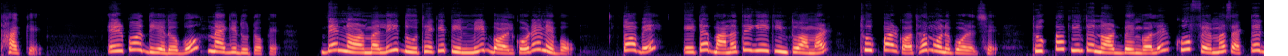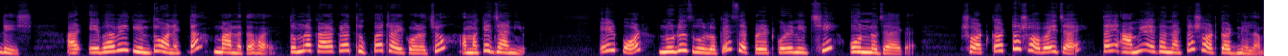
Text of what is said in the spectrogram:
থাকে। এরপর দিয়ে দেবো ম্যাগি দুটোকে। দেন নর্মালি দু থেকে তিন মিনিট বয়েল করে নেব। তবে এটা বানাতে গিয়ে কিন্তু আমার থুকপার কথা মনে পড়েছে। থুকপা কিন্তু নর্থ বেঙ্গলের খুব ফেমাস একটা ডিশ আর এভাবেই কিন্তু অনেকটা বানাতে হয়। তোমরা কারা কারা থুকপা ট্রাই করেছ আমাকে জানিও। এরপর নুডলসগুলোকে সেপারেট করে নিচ্ছি অন্য জায়গায়। শর্টকাট তো সবাই চায়, তাই আমিও এখানে একটা শর্টকাট নিলাম।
